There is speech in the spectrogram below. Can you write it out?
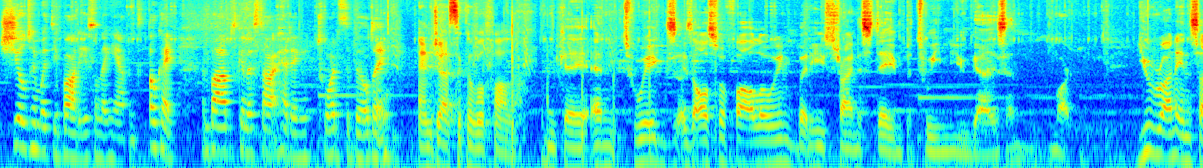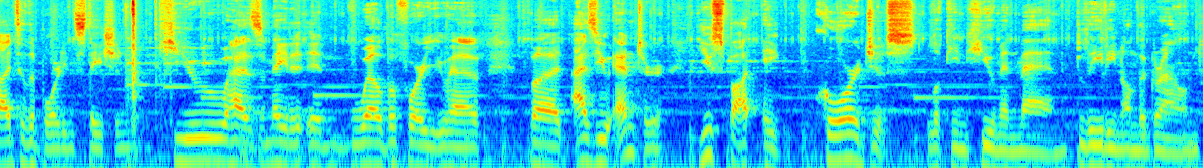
shield him with your body if something happens. Okay. And Bob's gonna start heading towards the building. And Jessica will follow. Okay, and Twigs is also following, but he's trying to stay between you guys and Martin. You run inside to the boarding station. Q has made it in well before you have, but as you enter, you spot a gorgeous looking human man bleeding on the ground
